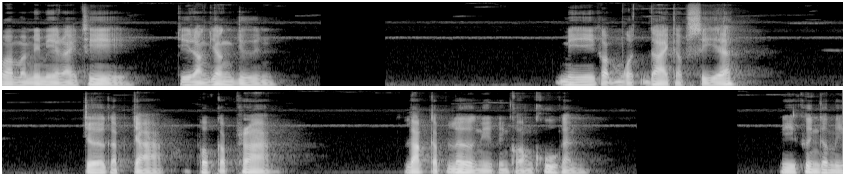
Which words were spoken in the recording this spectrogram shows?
ว่ามันไม่มีอะไรที่จีรังยั่งยืน มีกับหมดได้กับเสีย เจอกับจากพบกับพรากรักกับเลิกนี่เป็นของคู่กัน มีขึ้นก็มี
